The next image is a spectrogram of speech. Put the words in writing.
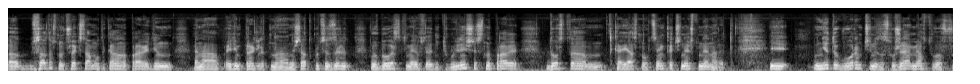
А, достатъчно човек само така да направи един, една, един преглед на нещата, които се взели в българските медии последните години, ще се направи доста така ясна оценка, че нещо не е наред. И ние да говорим, че не заслужава място в,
